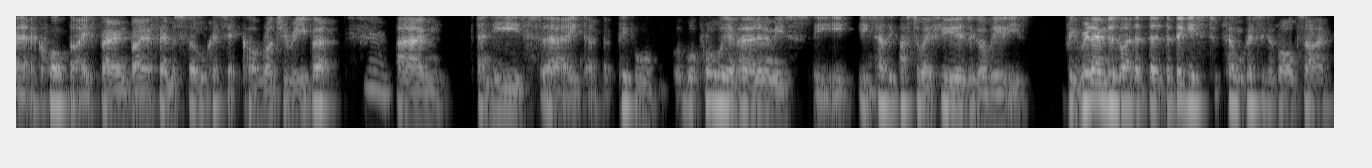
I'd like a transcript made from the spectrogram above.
uh, a quote that i found by a famous film critic called roger ebert Mm. um, and he's uh, people will probably have heard of him. He's he, he sadly passed away a few years ago, but he- he's he's renowned as like the, the, the biggest film critic of all time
